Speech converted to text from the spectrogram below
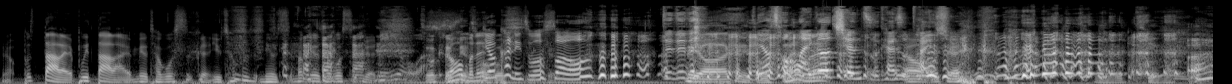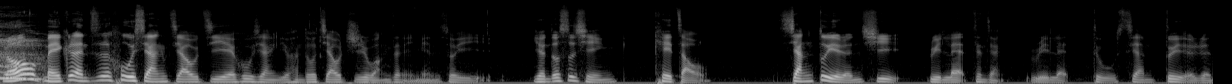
然后不是大来不会大来，没有超过十个人，有超过没有没有超过十个人。没有啊然后我们要看你怎么算哦。对对对，你要从哪一个圈子开始哦排序？然后每个人就是互相交接，互相有很多交织网在里面，所以有很多事情可以找相对的人去 relate，这样讲 relate to 相对的人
